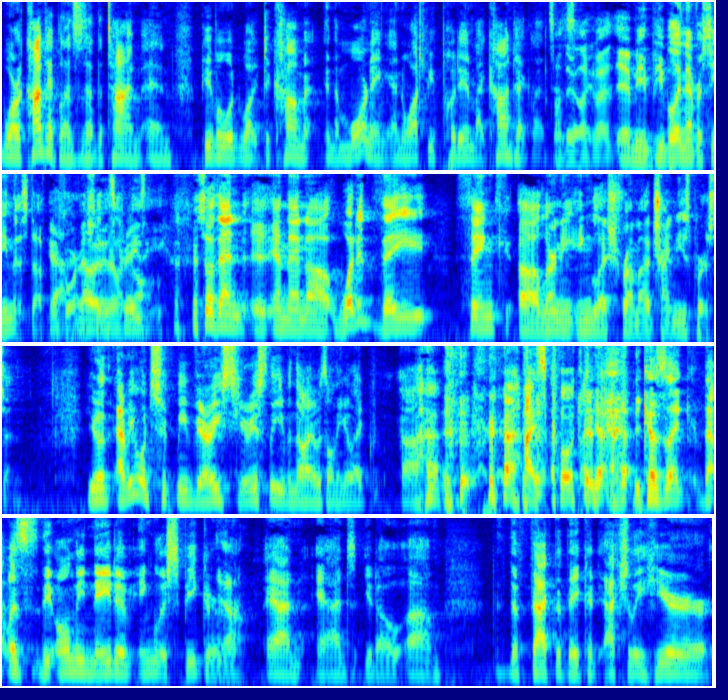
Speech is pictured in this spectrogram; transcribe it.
wore contact lenses at the time and people would like to come in the morning and watch me put in my contact lenses. They're like, I mean, people had never seen this stuff Yeah, before. no, so it's they're like, crazy. oh. so then, and then, uh, what did they think uh, learning English from a Chinese person? You know, everyone took me very seriously, even though I was only like uh, high school kid, because like that was the only native English speaker, Yeah. and and you know. Um, the fact that they could actually hear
